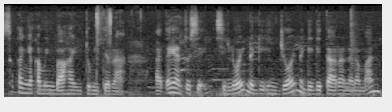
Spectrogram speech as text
sa kanya kaming bahay tumitira. At ayan, to si, si Lloyd, nag enjoy nagigitara na naman.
